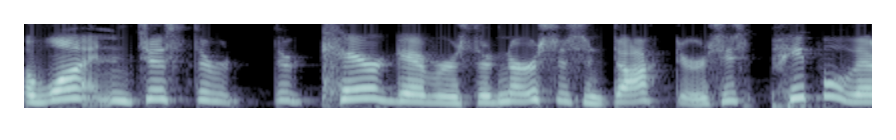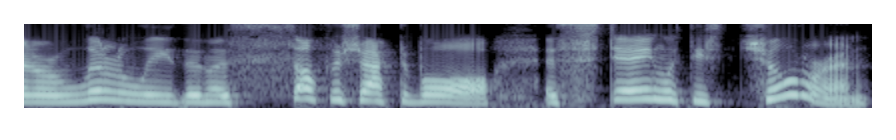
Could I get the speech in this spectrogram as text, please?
of wanting just their, their caregivers, their nurses and doctors, these people that are literally the most selfish act of all, is staying with these children.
